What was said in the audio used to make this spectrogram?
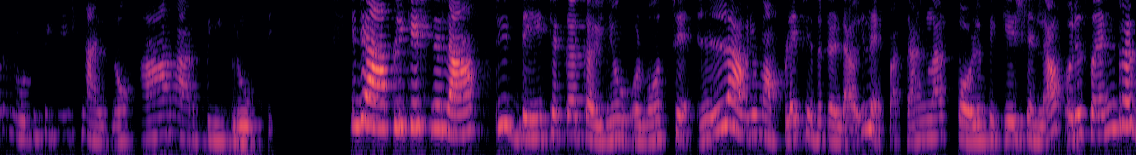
ഒരു നോട്ടിഫിക്കേഷൻ ആയിരുന്നു R R B group D ഇതിന്റെ ആപ്ലിക്കേഷന്റെ ലാസ്റ്റ് ഡേറ്റ് ഒക്കെ കഴിഞ്ഞു. ഓൾമോസ്റ്റ് എല്ലാവരും അപ്ലൈ ചെയ്തിട്ടുണ്ടാവും ഇല്ലേ? പത്താം ക്ലാസ് ക്വാളിഫിക്കേഷനില ഒരു സെൻട്രൽ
